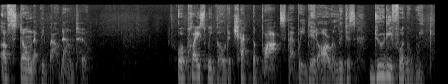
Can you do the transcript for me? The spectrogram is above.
of stone that we bow down to or place we go to check the box that we did our religious duty for the week.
